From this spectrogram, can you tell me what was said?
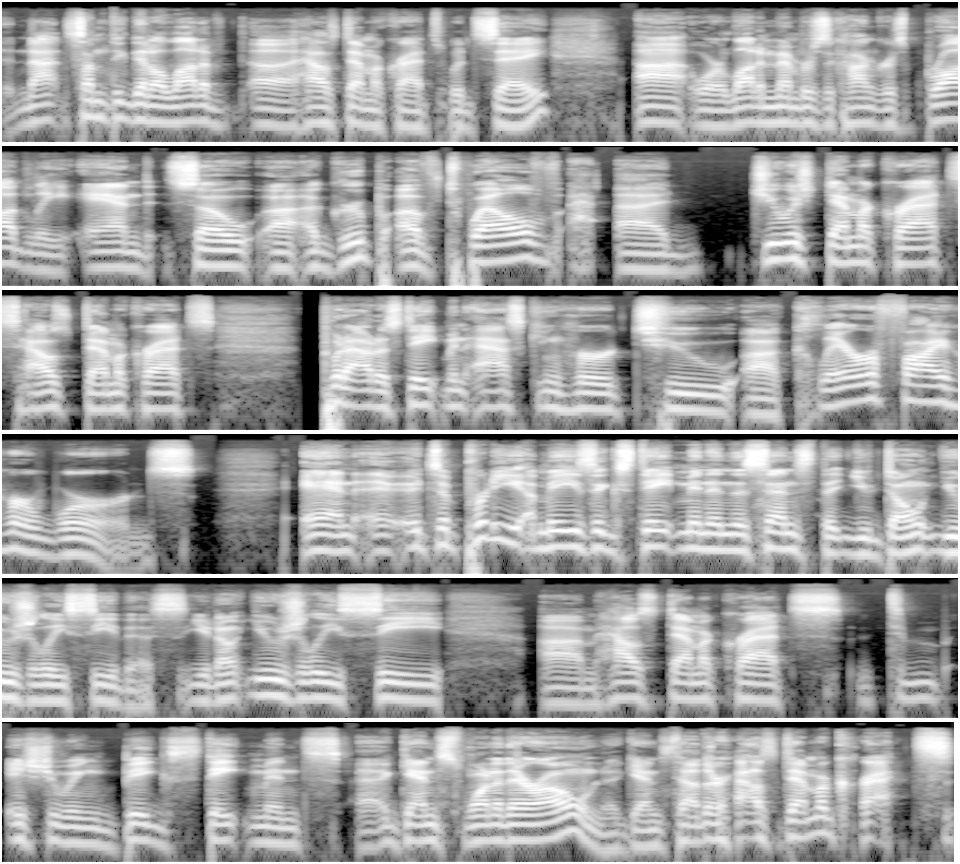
not something that a lot of uh, House Democrats would say, uh, or a lot of members of Congress broadly. And so, uh, a group of twelve uh, Jewish Democrats, House Democrats, put out a statement asking her to clarify her words and it's a pretty amazing statement in the sense that you don't usually see this. You don't usually see um, House Democrats issuing big statements against one of their own, against other House Democrats.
